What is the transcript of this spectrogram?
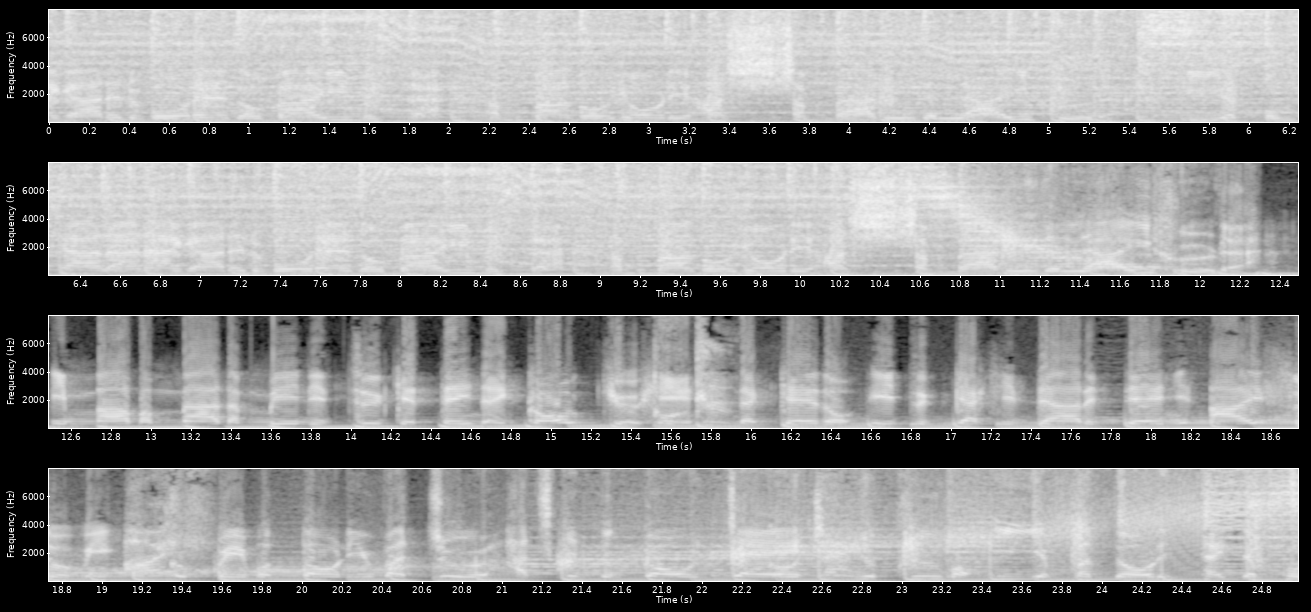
流れる俺のバイブさ浜のより発射まるでライフだ。イヤホンから流れる俺のバイブさ浜のより発射まるでライフだ。今はまだ身につけていない高級品。だけどいつか左手にアイスウィン。首元には18金の 5J 欲を言えば乗りたいなポ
